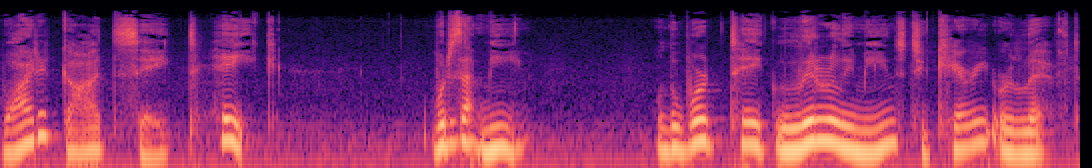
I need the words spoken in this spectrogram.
Why did God say take? What does that mean? Well, the word take literally means to carry or lift.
